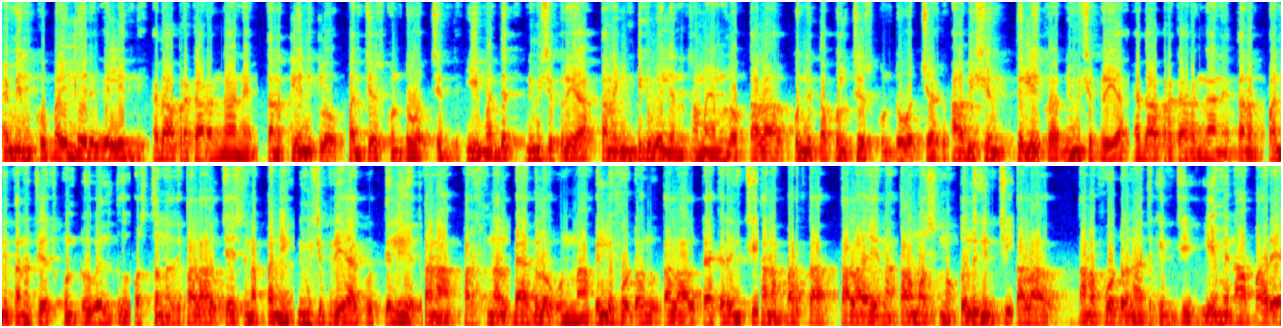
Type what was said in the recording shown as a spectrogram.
ఎమిన్కు బయలుదేరి వెళ్ళింది. యథాప్రకారంగానే తన క్లినిక్లో పనిచేసుకుంటూ వచ్చింది. ఈ మధ్య నిమిషప్రియ తన ఇంటికి వెళ్ళిన సమయంలో తలాల్ కొన్ని తప్పులు చేసుకుంటూ వచ్చాడు. ఆ విషయం తెలియక నిమిషప్రియ యథాప్రకారంగానే తన పని తను చేసుకుంటూ వెళ్తూ వస్తున్నది. తలాల్ చేసిన పని నిమిషప్రియకు తెలియదు. తన పర్సనల్ బ్యాగ్లో ఉన్న పెళ్ళి ఫోటోలు తలాల్ సేకరించి తన భర్త తల అయిన థామస్ను తొలగించి తల తన ఫోటోని అతికించి ఈమె నా భార్య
